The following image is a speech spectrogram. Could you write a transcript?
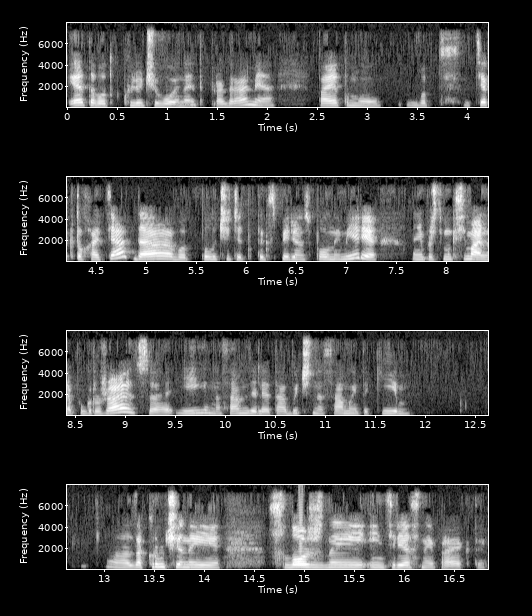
это вот ключевое на этой программе. Поэтому вот те, кто хотят, да, вот получить этот experience в полной мере, они просто максимально погружаются, и на самом деле это обычно самые такие закрученные, сложные и интересные проекты.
